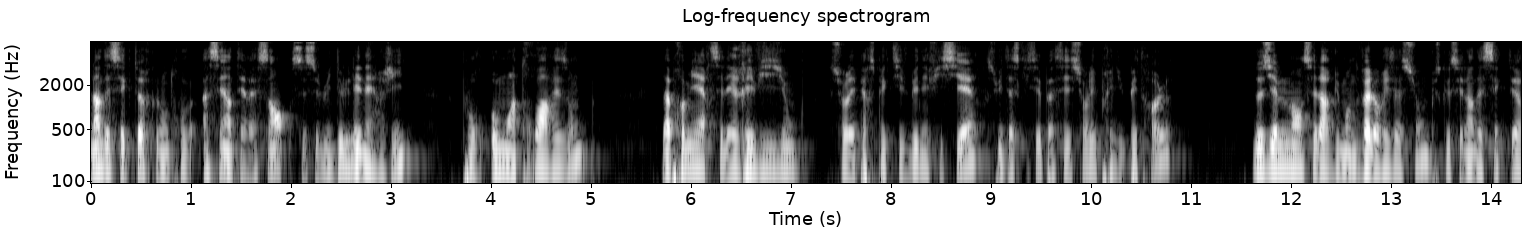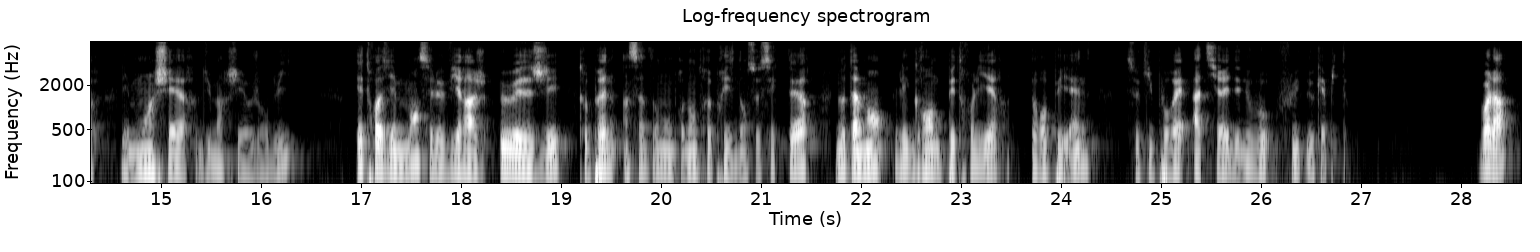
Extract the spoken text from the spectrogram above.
l'un des secteurs que l'on trouve assez intéressant, c'est celui de l'énergie, pour au moins trois raisons. La première, c'est les révisions sur les perspectives bénéficiaires suite à ce qui s'est passé sur les prix du pétrole. Deuxièmement, c'est l'argument de valorisation, puisque c'est l'un des secteurs les moins chers du marché aujourd'hui. Et troisièmement, c'est le virage ESG que prennent un certain nombre d'entreprises dans ce secteur, notamment les grandes pétrolières européennes, ce qui pourrait attirer des nouveaux flux de capitaux. Voilà,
